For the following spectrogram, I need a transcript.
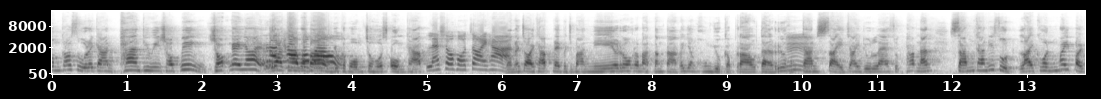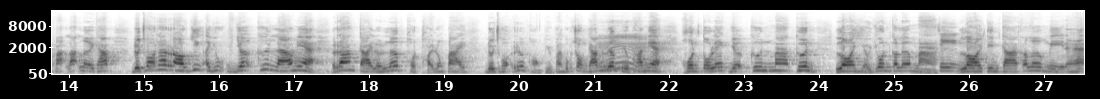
้อนรับคุณผู้ชมเข้าสู่รายการพานทีวีช้อปปิ้งช็อปง่ายๆ ราราคาคาเบาเบาๆ ๆอยู่กับผมโจโฮสโอมครับและโชว์โฮสต์จอยค่ะและน้องจอยครับ ในปัจจุบันนี้โรคระบาดต่างๆ ก็ยังคงอยู่กับเรา แต่เรื่องของอืมการใส่ใจดูแลสุขภาพนั้นสำคัญที่สุดหลายคนไม่ปล่อยปละละเลยครับ โดยเฉพาะถ้าเรายิ่งอายุเยอะขึ้นแล้วเนี่ยร่างกายเราเริ่มถดถอยลงไป โดยเฉพาะเรื่องของผิวพรรณคุณผู้ชมครับอืมเรื่องผิวพรรณเนี่ยคนตัวเลขเยอะขึ้นมากขึ้น รอยเหี่ยวย่นก็เริ่มมา จริง รอยตีนกาก็เริ่มมีนะฮะ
